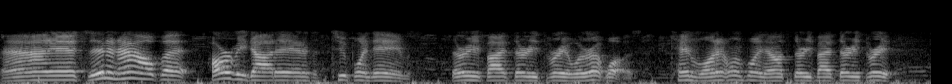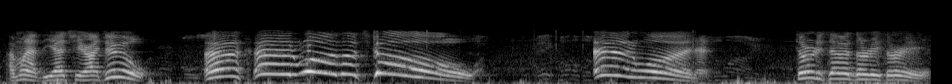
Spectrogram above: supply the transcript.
And it's in and out, but Harvey got it, and it's a two-point game. 35-33. We're up what? 10-1 at one point. Now it's 35-33. I might have the edge here. I do. And and one. Let's go. And one. 37-33.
